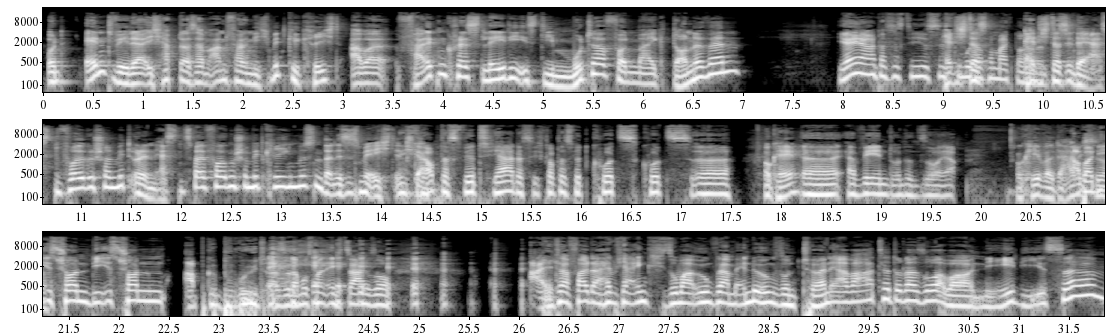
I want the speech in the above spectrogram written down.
Und entweder ich habe das am Anfang nicht mitgekriegt, aber Falkencrest Lady ist die Mutter von Mike Donovan. ja, ja, das ist die, ist Hätte die ich, Mutter das, von Mike Donovan. hätte ich das in der ersten Folge schon mit oder in den ersten zwei Folgen schon mitkriegen müssen, dann ist es mir echt Ich entgangen. glaube, das wird, ja, das, ich glaube, das wird kurz, kurz äh, okay, äh, erwähnt und, und so, ja. okay, weil da habe Aber ich so, die ist schon, die ist schon abgebrüht. Also da muss man echt sagen, so, alter Fall, da hätte ich ja eigentlich so mal irgendwer am Ende irgend so einen Turn erwartet oder so, aber nee, die ist, äh,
